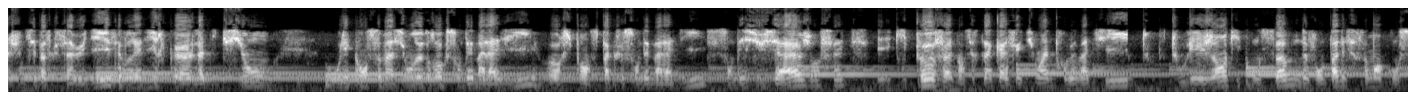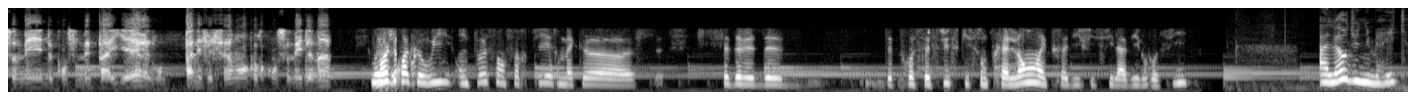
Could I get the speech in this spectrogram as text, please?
je ne sais pas ce que ça veut dire. Ça voudrait dire que l'addiction ou les consommations de drogue sont des maladies. Or, je pense pas que ce sont des maladies. Ce sont des usages, en fait, et qui peuvent, dans certains cas, effectivement être problématiques. Tous les gens qui consomment ne vont pas nécessairement consommer, ne consommaient pas hier et ne vont pas nécessairement encore consommer demain. Moi, je crois que oui, on peut s'en sortir, mais que c'est des, des, des processus qui sont très lents et très difficiles à vivre aussi. À l'heure du numérique,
